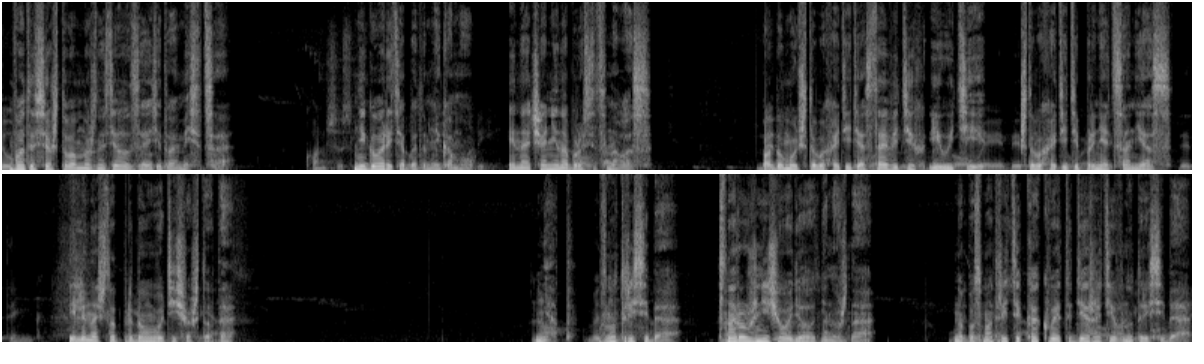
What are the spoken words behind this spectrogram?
Вот и все, что вам нужно сделать за эти два месяца. Не говорите об этом никому, иначе они набросятся на вас. Подумают, что вы хотите оставить их и уйти, что вы хотите принять саньяс, или начнут придумывать еще что-то. Нет, внутри себя. Снаружи ничего делать не нужно. Но посмотрите, как вы это держите внутри себя.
